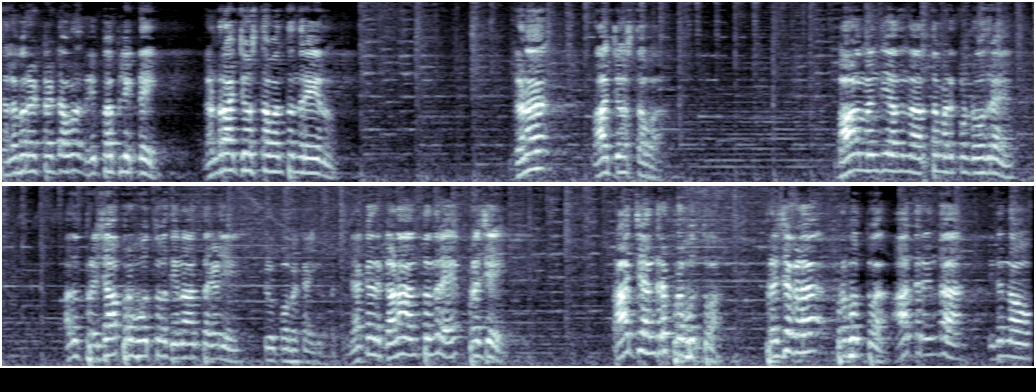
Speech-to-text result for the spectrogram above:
celebrated our republic day ಗಣರಾಜ್ಯೋತ್ಸವ ಅಂತಂದ್ರೆ ಏನು ಗಣ ರಾಜ್ಯೋತ್ಸವ ಬಹಳ ಮಂದಿ ಅದನ್ನ ಅರ್ಥ ಮಾಡ್ಕೊಂಡು ಹೋದ್ರೆ ಅದು ಪ್ರಜಾಪ್ರಭುತ್ವ ದಿನ ಅಂತ ಹೇಳಿ ತಿಳ್ಕೊಬೇಕಾಗಿರ್ತಕ್ಕಂಥ ಯಾಕಂದ್ರೆ ಗಣ ಅಂತಂದ್ರೆ ಪ್ರಜೆ. ರಾಜ್ಯ ಅಂದ್ರೆ ಪ್ರಭುತ್ವ. ಪ್ರಜೆಗಳ ಪ್ರಭುತ್ವ. ಆದ್ದರಿಂದ ಇದನ್ನ ನಾವು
